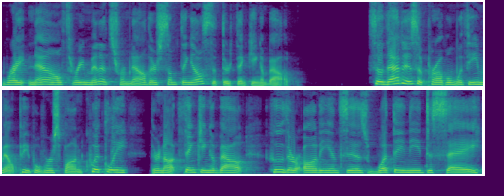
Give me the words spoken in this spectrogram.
right now, three minutes from now, there's something else that they're thinking about. So that is a problem with email. People respond quickly. They're not thinking about who their audience is, what they need to say,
